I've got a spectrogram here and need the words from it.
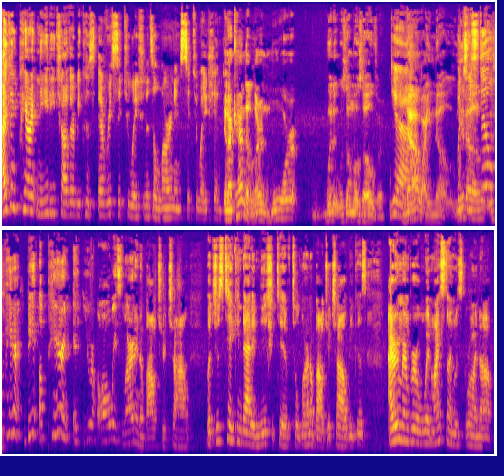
I think parent need each other because every situation is a learning situation. And, I kind of learned more when it was almost over. Yeah. Now I know. But you, know? still parent be a parent you're always learning about your child. But just taking that initiative to learn about your child because I remember when my son was growing up,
